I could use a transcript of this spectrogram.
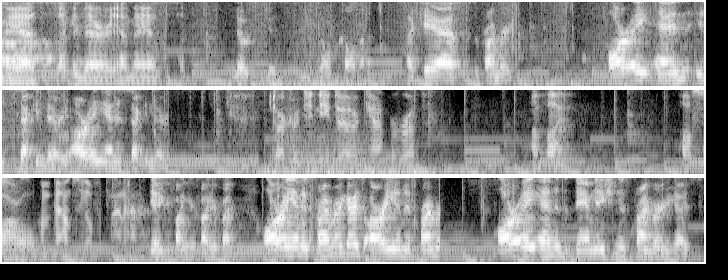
MAS is secondary. MAS is secondary. No, guys, you don't call that. Uh, KIS is the primary. RAN is secondary. RAN is secondary. Darker, do you need a cap or rep? I'm fine. Pulse. Farrell. I'm bouncing off a planet. Yeah, you're fine. You're fine. You're fine. RAN is primary, guys. RAN is primary. RAN and the damnation is primary, guys.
